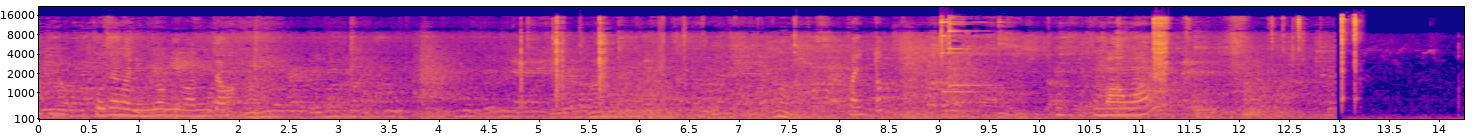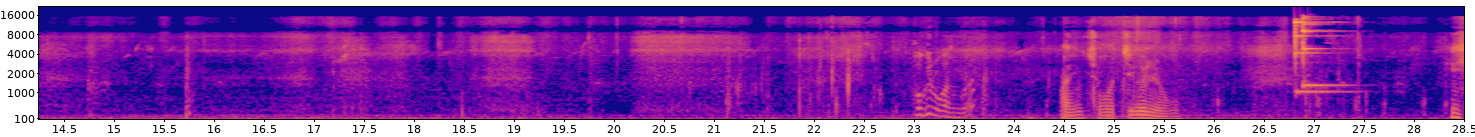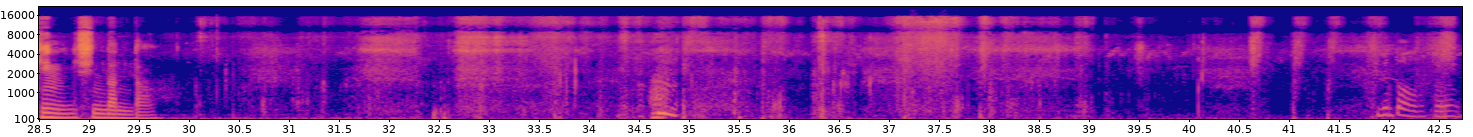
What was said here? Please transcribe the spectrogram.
어디요? 고생한 윤경이 먼저. 맛있어? 응, 고마워. 거기로 가는 거야? 아니 저거 찍으려고 히힝 신난다 기름 떨어졌어요.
